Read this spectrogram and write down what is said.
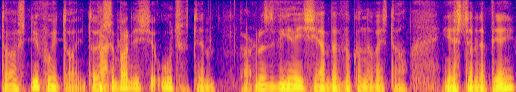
To, to szlifuj to. I to Tak. jeszcze bardziej się ucz w tym. Tak. Rozwijaj się, aby wykonywać to jeszcze lepiej.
